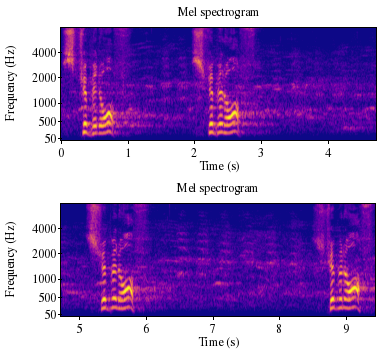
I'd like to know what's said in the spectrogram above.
Strip it off. Strip it off. Strip it off. Strip it off.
